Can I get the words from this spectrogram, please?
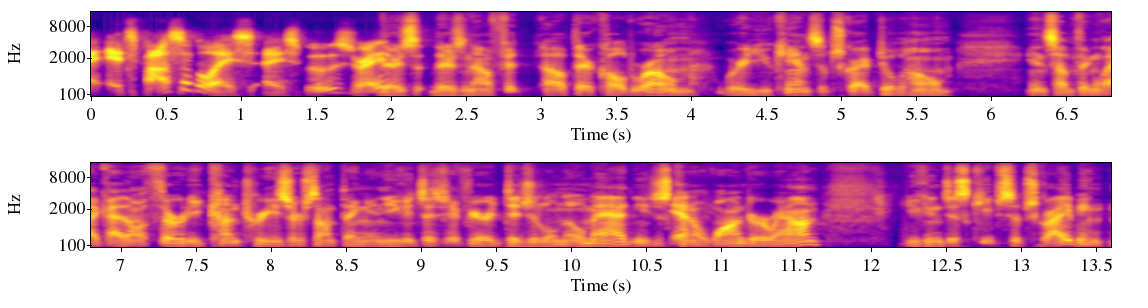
it's possible, I, I suppose, right? There's there's an outfit out there called Roam where you can subscribe to a home in something like I don't know 30 countries or something, and you can just if you're a digital nomad and you just Yep. kind of wander around, you can just keep subscribing.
